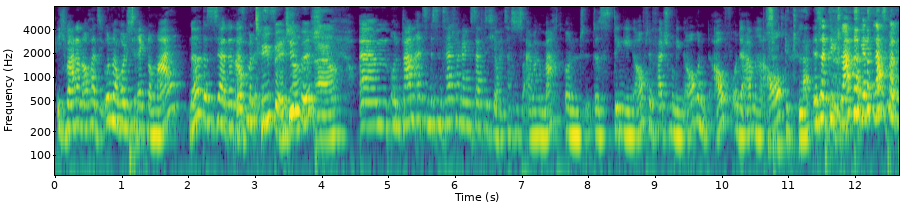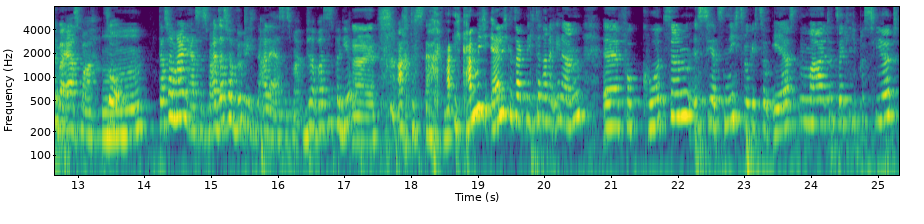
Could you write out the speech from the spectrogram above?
ich war dann auch, als ich unten war, wollte ich direkt nochmal. Ne? Das ist ja dann Das auch mal typisch, ne? typisch. Ja, ja. Ähm, und dann, als ein bisschen Zeit vergangen ist, dachte ich, ja, jetzt hast du es einmal gemacht und das Ding ging auf, der Fallschirm ging auch und auf und der andere auch. geklappt. Es hat geklappt, jetzt lass mal lieber erstmal. So, Mhm. das war mein erstes Mal. Das war wirklich ein allererstes Mal. Was ist bei dir? Geil. Ach, das, ach, ich kann mich ehrlich gesagt nicht daran erinnern. Äh, vor kurzem ist jetzt nichts wirklich zum ersten Mal tatsächlich passiert.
